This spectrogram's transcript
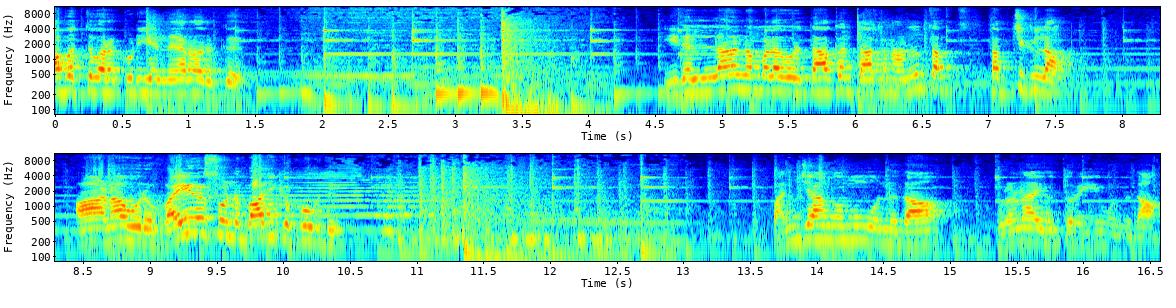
ஆபத்து வரக்கூடிய நேரம் இருக்கு. இதெல்லாம் நம்மளை ஒரு தாக்கம் தாக்கினாலும் தப் தப்பிச்சுக்கலாம். ஆனா ஒரு வைரஸ் ஒன்று பாதிக்க போகுது. பஞ்சாங்கமும் ஒன்று தான் புலனாய்வுத்துறையும் ஒன்று தான்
